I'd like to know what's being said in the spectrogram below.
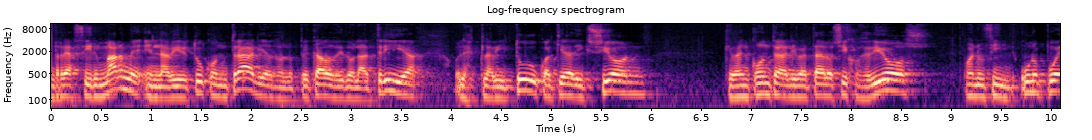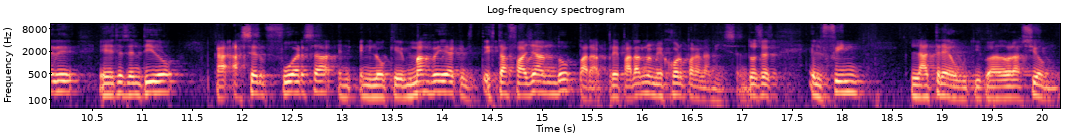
reafirmarme en la virtud contraria, los pecados de idolatría o la esclavitud, cualquier adicción que va en contra de la libertad de los hijos de Dios. Bueno, en fin, uno puede en este sentido hacer fuerza en, lo que más vea que está fallando para prepararme mejor para la misa. Entonces, el fin latréutico, de adoración,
